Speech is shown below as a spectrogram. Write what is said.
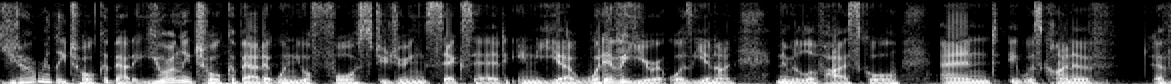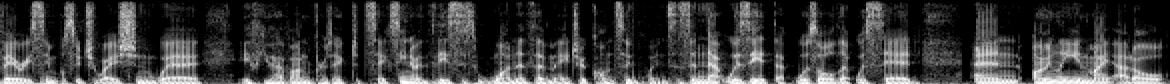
you don't really talk about it. You only talk about it when you're forced to during sex ed in year, whatever year it was, year nine, in the middle of high school. And it was kind of a very simple situation where if you have unprotected sex, you know, this is one of the major consequences. And that was it. That was all that was said. And only in my adult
